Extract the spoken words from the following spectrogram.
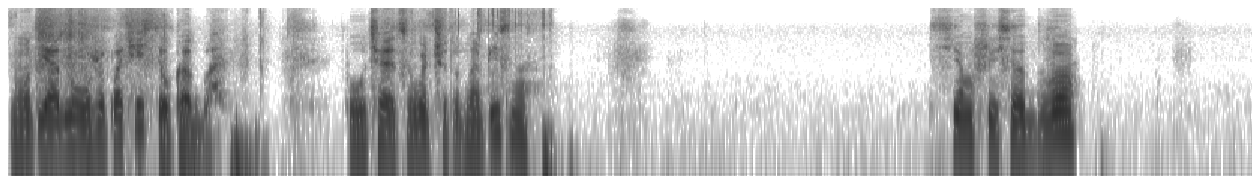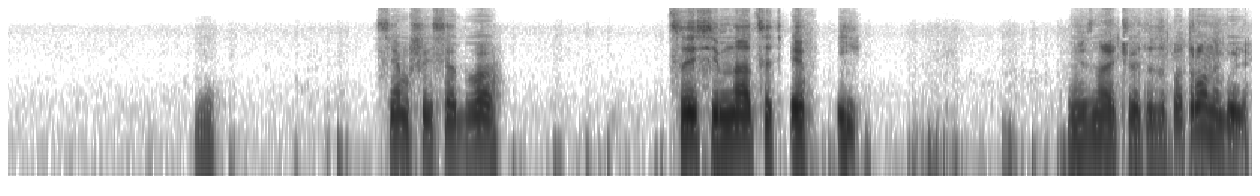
Ну вот я одну уже почистил как бы. Получается вот что тут написано. 762 762 C17FI. Не знаю, что это за патроны были,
